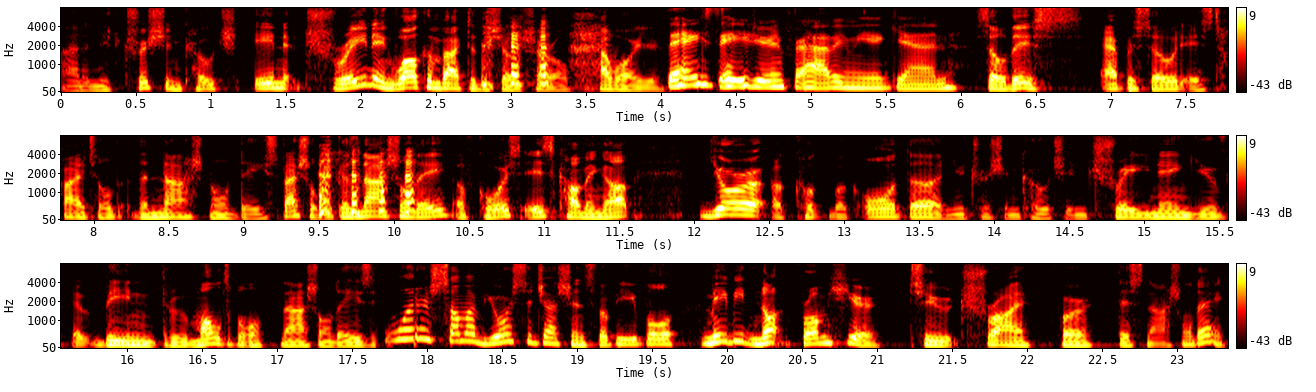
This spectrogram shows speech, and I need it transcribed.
and a nutrition coach in training. Welcome back to the show, Cheryl. How are you? Thanks, Adrian, for having me again. So, this episode is titled the National Day Special because National Day, of course, is coming up. You're a cookbook author, nutrition coach in training. You've been through multiple national days. What are some of your suggestions for people, maybe not from here, to try for this national day?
